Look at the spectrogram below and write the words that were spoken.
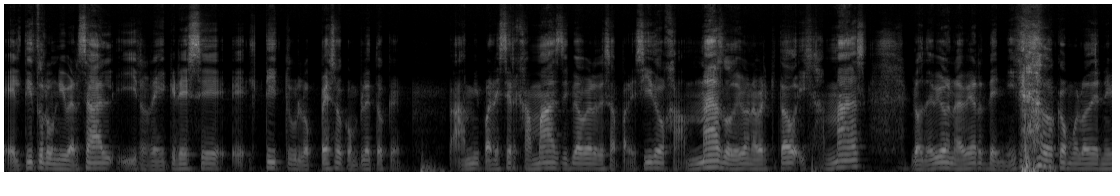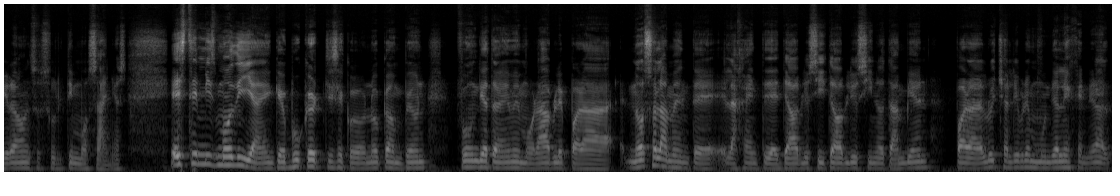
el título universal y regrese el título peso completo que a mi parecer jamás debió haber desaparecido, jamás lo debieron haber quitado y jamás lo debieron haber denigrado como lo denigraron en sus últimos años. Este mismo día en que Booker T se coronó campeón fue un día también memorable para no solamente la gente de WCW, sino también para la lucha libre mundial en general,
